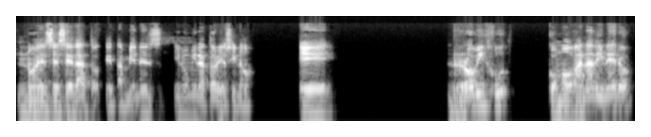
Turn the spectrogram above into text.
no es ese dato, que también es iluminatorio, sino eh, Robinhood, como gana dinero,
